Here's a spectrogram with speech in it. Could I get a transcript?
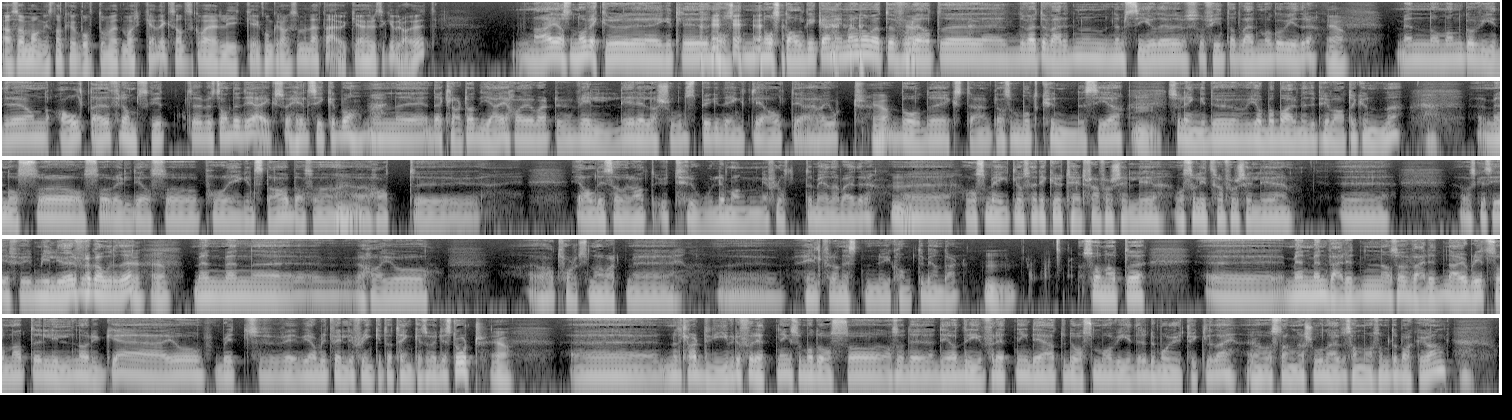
Altså, mange snakker jo godt om et marked, ikke sant. Det skal være lik konkurranse, men dette er jo ikke, høres ikke bra ut. Nei, altså nå vekker du egentlig nostalgikeren i meg nå, vet du. For at eh, du vet verden, de sier jo det så fint at verden må gå videre. Ja. Men når man går videre, om alt er et framskritt bestandig, det er jeg ikke så helt sikker på. Men eh, det er klart at jeg har jo vært veldig relasjonsbygd, egentlig alt jeg har gjort. Ja. Både eksternt, altså mot kundesida, så lenge du jobber bare med de private kundene. Men også, også veldig også på egen stab. Altså, jeg har hatt eh, i alle disse åra hatt utrolig mange flotte medarbeidere. Mm. og som egentlig også er rekruttert fra forskjellige, også litt fra forskjellige eh, hva skal jeg si, miljøer, for å kalle det det. Ja. Men, men eh, jeg har jo jeg har hatt folk som har vært med eh, helt fra nesten vi kom til Mjøndalen. Mm. Sånn at eh, men, men verden, altså verden er jo blitt sånn at lille Norge er jo blitt Vi har blitt veldig flinke til å tenke så veldig stort. Ja. Eh, Men klart, driver du forretning, så må du også altså det, det å drive forretning, det er at du også må videre, du må utvikle deg. Og stagnasjon er jo det samme som tilbakegang.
